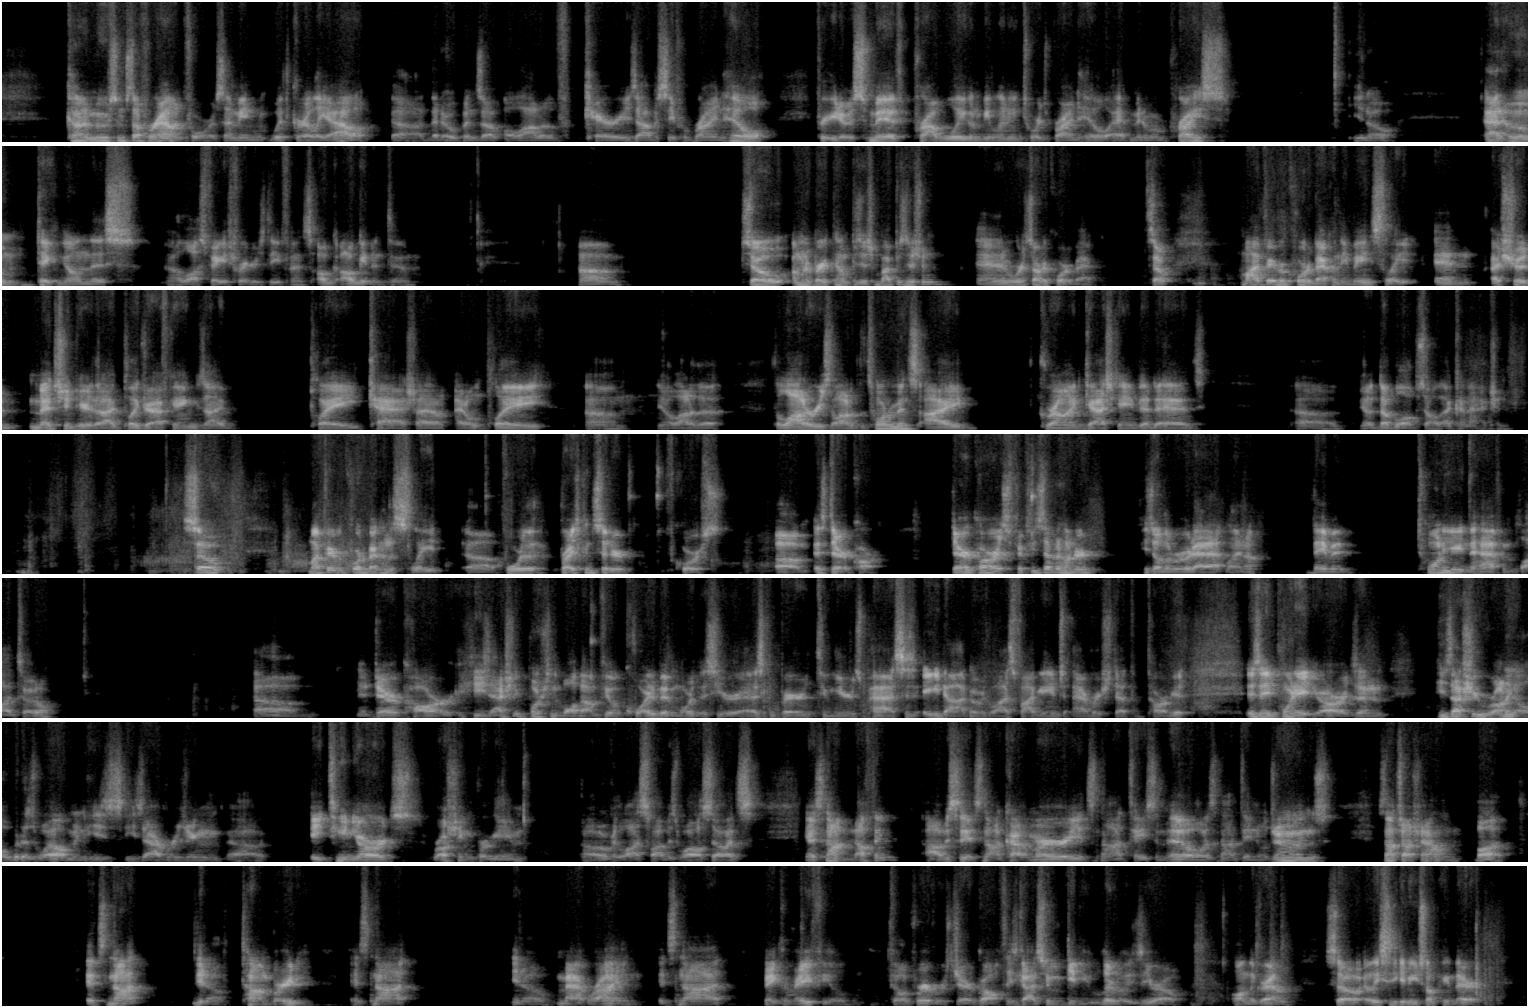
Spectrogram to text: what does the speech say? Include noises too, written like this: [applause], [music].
kind of moves some stuff around for us. I mean, with Gurley out, uh, that opens up a lot of carries, obviously, for Brian Hill. For Ito Smith, probably going to be leaning towards Brian Hill at minimum price. You know, at home taking on this uh, Las Vegas Raiders defense. I'll, I'll get into him. Um, so I'm going to break down position by position, and we're going to start at quarterback. So my favorite quarterback on the main slate, and I should mention here that I play DraftKings. I play cash. I don't I don't play um, you know a lot of the the lotteries, a lot of the tournaments. I grind cash games, head to heads, uh, you know, double ups, all that kind of action. So, my favorite quarterback on the slate uh, for the price considered, of course, um, is Derek Carr. Derek Carr is 5,700. He's on the road at Atlanta. David, 28 and a half implied total. Um, Derek Carr, he's actually pushing the ball downfield quite a bit more this year as compared to years past. His ADOT over the last five games, average depth of target, is 8.8 yards, and he's actually running a little bit as well. I mean, he's he's averaging uh, 18 yards rushing per game uh, over the last five as well. So it's you know, it's not nothing. Obviously, it's not Kyler Murray, it's not Taysom Hill, it's not Daniel Jones, it's not Josh Allen, but it's not you know, Tom Brady. It's not, you know, Matt Ryan. It's not Baker Mayfield, Philip Rivers, Jared Goff. These guys who give you literally zero on the ground. So at least he's giving you something there.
